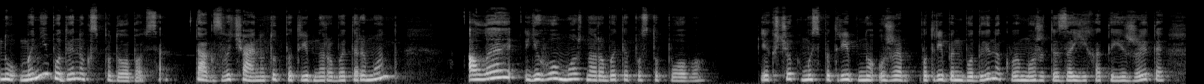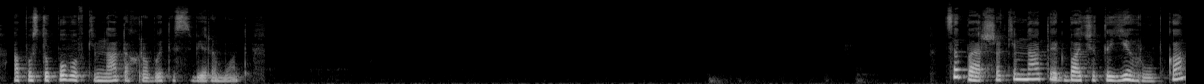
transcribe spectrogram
Ну, мені будинок сподобався. Так, звичайно, тут потрібно робити ремонт, але його можна робити поступово. Якщо комусь потрібно, уже потрібен будинок, ви можете заїхати і жити, а поступово в кімнатах робити собі ремонт. Це перша кімната, як бачите, є грубка.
